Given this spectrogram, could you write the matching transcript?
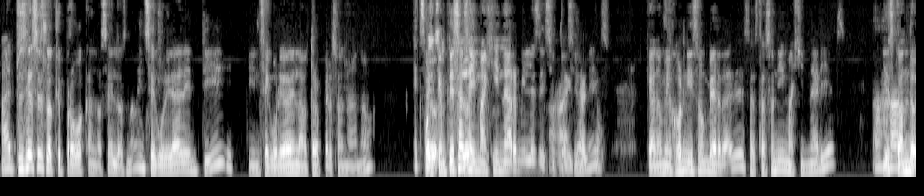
Ah, pues eso es lo que provocan los celos, ¿no? Inseguridad en ti, inseguridad en la otra persona, ¿no? Exacto. Porque empiezas yo- a imaginar miles de Ajá, situaciones exacto. que a lo mejor ni son verdades, hasta son imaginarias. Y es Ajá. cuando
